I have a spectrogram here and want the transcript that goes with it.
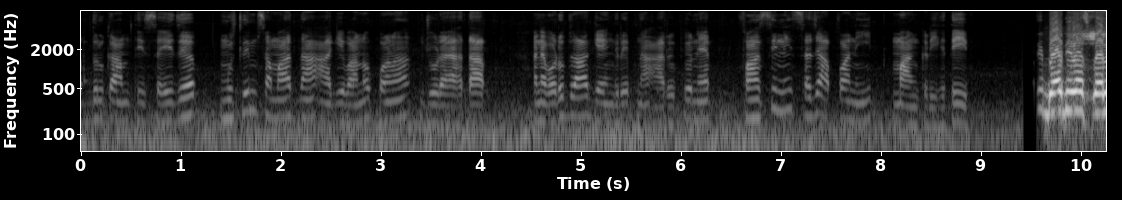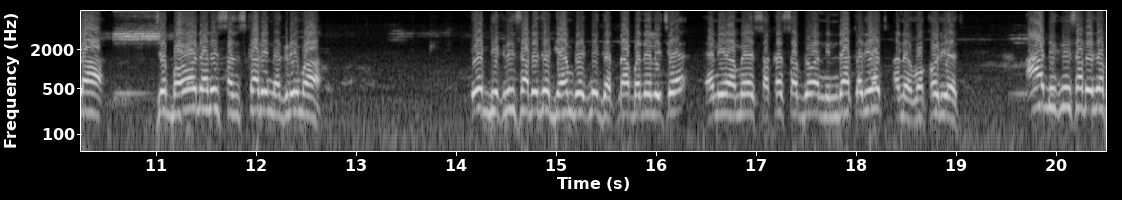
અબ્દુલ કામથી સહિત મુસ્લિમ સમાજના આગેવાનો પણ જોડાયા હતા અને વડોદરા ગેંગરેપના આરોપીઓને ફાંસીની સજા આપવાની માંગ કરી હતી. બે દિવસ પહેલા જે બરોડાની સંસ્કારી નગરીમાં એક દીકરી સાથે જે ગેમ બ્રેકની ઘટના બનેલી છે, એની અમે સખત શબ્દોમાં નિંદા કરીએ જ અને વખોડીએ જ. આ દીકરી સાથે જે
